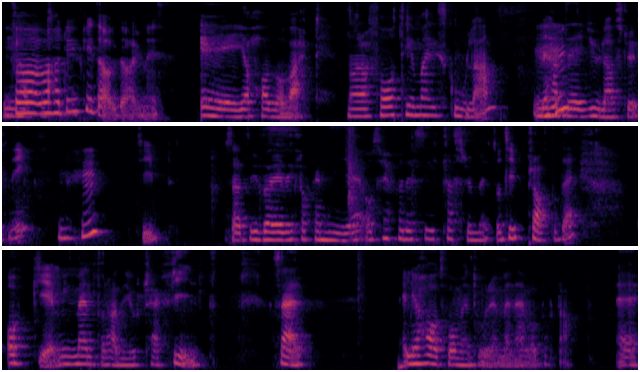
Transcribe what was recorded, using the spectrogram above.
Vi Vad, hoppas vad har du gjort idag då, Agnes? Eh, jag har då varit några få timmar i skolan. Vi Mm. hade julavslutning, Mhm. typ. Så att vi började klockan nio och träffades i klassrummet och typ pratade. Och eh, min mentor hade gjort så här fint. Så här, eller jag har två mentorer men en var borta. Eh,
